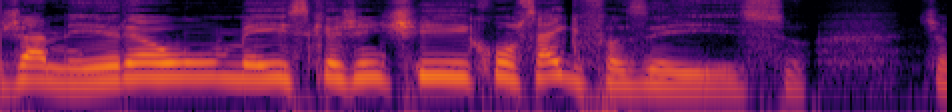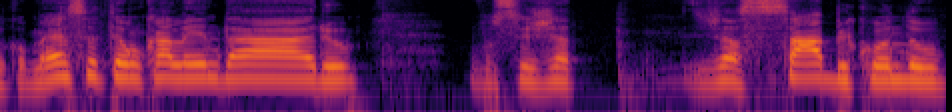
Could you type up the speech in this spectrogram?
janeiro é o mês que a gente consegue fazer isso. Já começa a ter um calendário, você já já sabe quando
